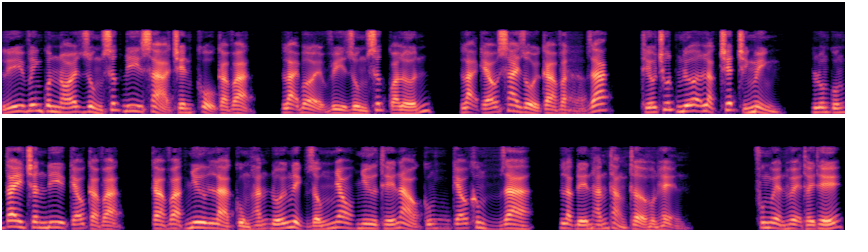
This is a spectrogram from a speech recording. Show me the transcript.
Lý Vĩnh Quân nói dùng sức đi xả trên cổ cà vạt, lại bởi vì dùng sức quá lớn, lại kéo sai rồi cà vạt rác, thiếu chút nữa lặc chết chính mình, luôn cuống tay chân đi kéo cà vạt, Cả vạt như là cùng hắn đối nghịch giống nhau như thế nào cũng kéo không ra, lạc đến hắn thẳng thở hồn hển. Phùng Nguyên Huệ thấy thế,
